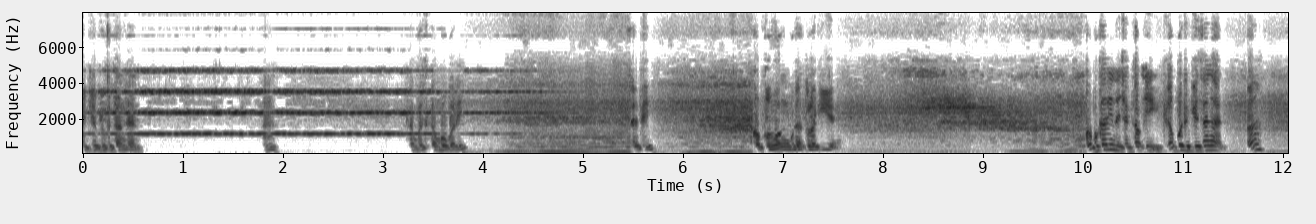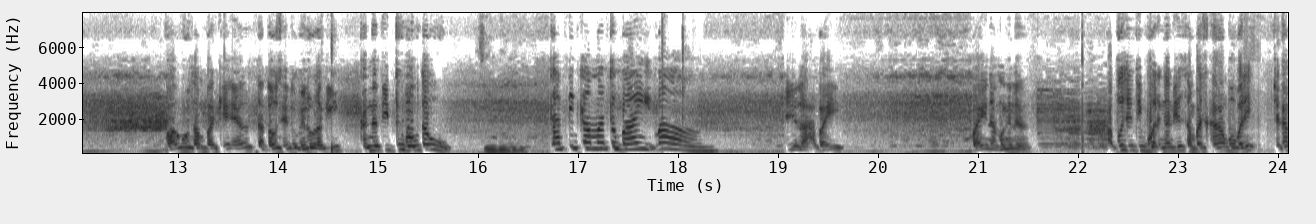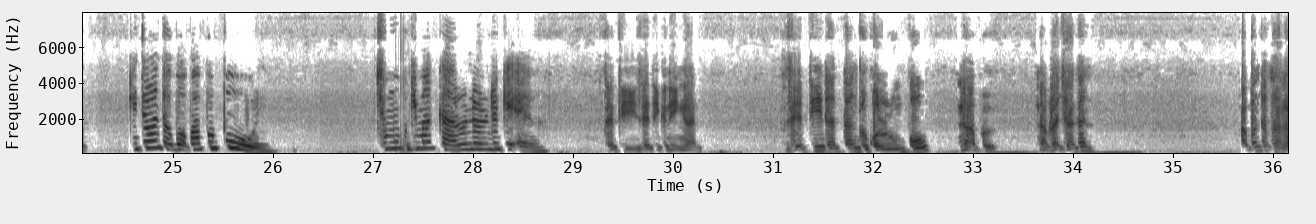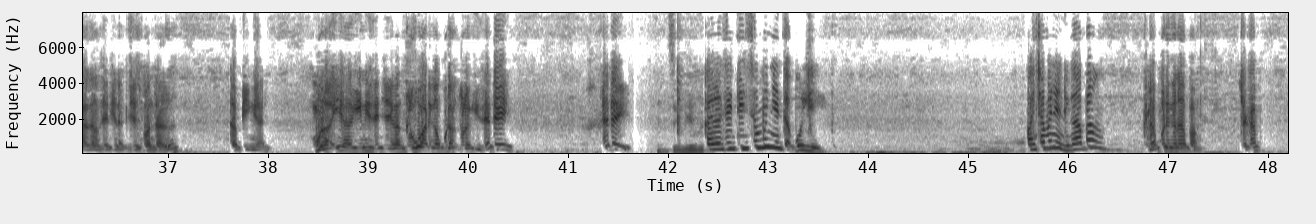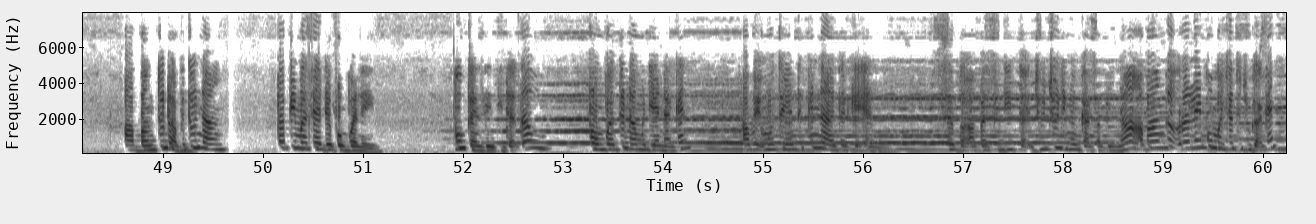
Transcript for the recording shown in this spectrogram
kerja dulu tangan. Hmm? Sampai sekarang balik. Nanti. Kau peluang dengan budak tu lagi, ya? Berapa kali nak cakap ni? Kenapa dekat sangat? Ha? Baru sampai KL, tak tahu saya duduk lagi. Kena tipu baru tahu. Tapi kamar tu baik, bang. Yelah, baik. Baik nak mengena. Apa saya buat dengan dia sampai sekarang baru balik? Cakap. Kita orang tak buat apa-apa pun. Cuma pergi makan, ronda-ronda KL. Zeti, Zeti kena ingat. Zeti datang ke Kuala Lumpur, nak apa? Nak belajar kan? Abang tak pernah larang Zeti nak kerja sementara. Tapi ingat, mulai hari ini Zeti jangan keluar dengan budak tu lagi. Zeti! Zeti! Kalau Zeti sembunyi tak boleh. Macam mana dengan abang? Kenapa dengan abang? Cakap. Abang tu dah bertunang. Tapi masih ada perempuan lain. Bukan Zeti tak tahu. Perempuan tu nama Diana kan? Awet motor yang terkenal kat KL. Sebab abang sendiri tak jujur dengan Kak Sabrina, abang anggap orang lain pun macam tu juga kan?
